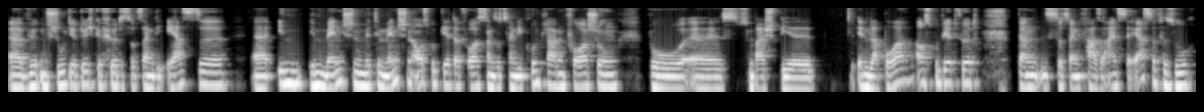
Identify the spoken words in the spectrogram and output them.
wird eine Studie durchgeführt, ist sozusagen die erste äh, in, im Menschen, mit dem Menschen ausprobiert. Davor ist dann sozusagen die Grundlagenforschung, wo äh, es zum Beispiel im Labor ausprobiert wird. Dann ist sozusagen Phase 1 der erste Versuch.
